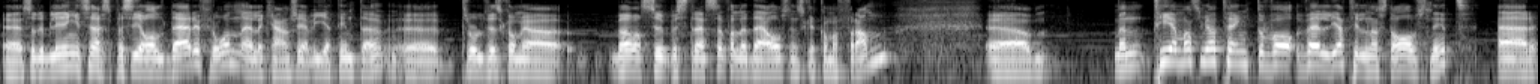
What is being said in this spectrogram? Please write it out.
Eh, så det blir inget så special därifrån, eller kanske, jag vet inte. Eh, troligtvis kommer jag behöva superstressa ifall det där avsnittet ska komma fram. Men temat som jag har tänkt att välja till nästa avsnitt är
